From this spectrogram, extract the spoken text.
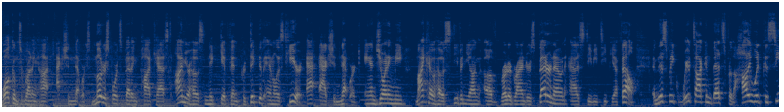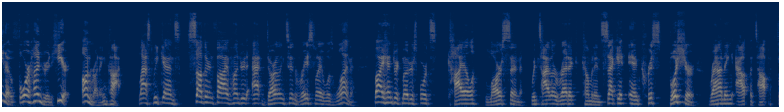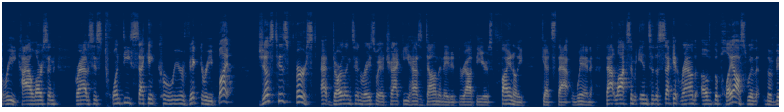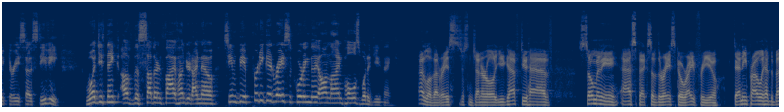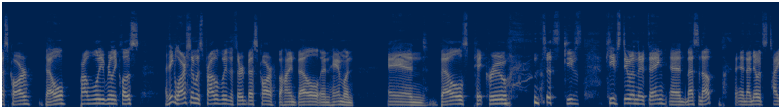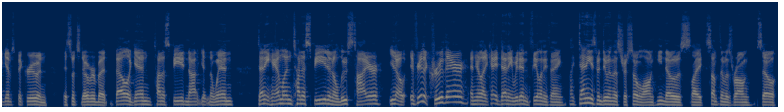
Welcome to Running Hot, Action Network's motorsports betting podcast. I'm your host, Nick Giffen, predictive analyst here at Action Network. And joining me, my co host, Stephen Young of RotoGrinders, better known as Stevie TPFL. And this week, we're talking bets for the Hollywood Casino 400 here on Running Hot. Last weekend's Southern 500 at Darlington Raceway was won by Hendrick Motorsports' Kyle Larson, with Tyler Reddick coming in second and Chris Buescher rounding out the top three. Kyle Larson grabs his 22nd career victory, but just his first at Darlington Raceway, a track he has dominated throughout the years, finally gets that win. That locks him into the second round of the playoffs with the victory. So, Stevie, what'd you think of the Southern 500? I know seemed to be a pretty good race according to the online polls. What did you think? I love that race just in general. You have to have so many aspects of the race go right for you. Denny probably had the best car. Bell probably really close. I think Larson was probably the third best car behind Bell and Hamlin. And Bell's pit crew just keeps keeps doing their thing and messing up. And I know it's Ty Gibbs pit crew and they switched over, but Bell again, ton of speed, not getting the win. Denny Hamlin, ton of speed and a loose tire. You know, if you're the crew there and you're like, hey, Denny, we didn't feel anything, like Denny's been doing this for so long. He knows like something was wrong. So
